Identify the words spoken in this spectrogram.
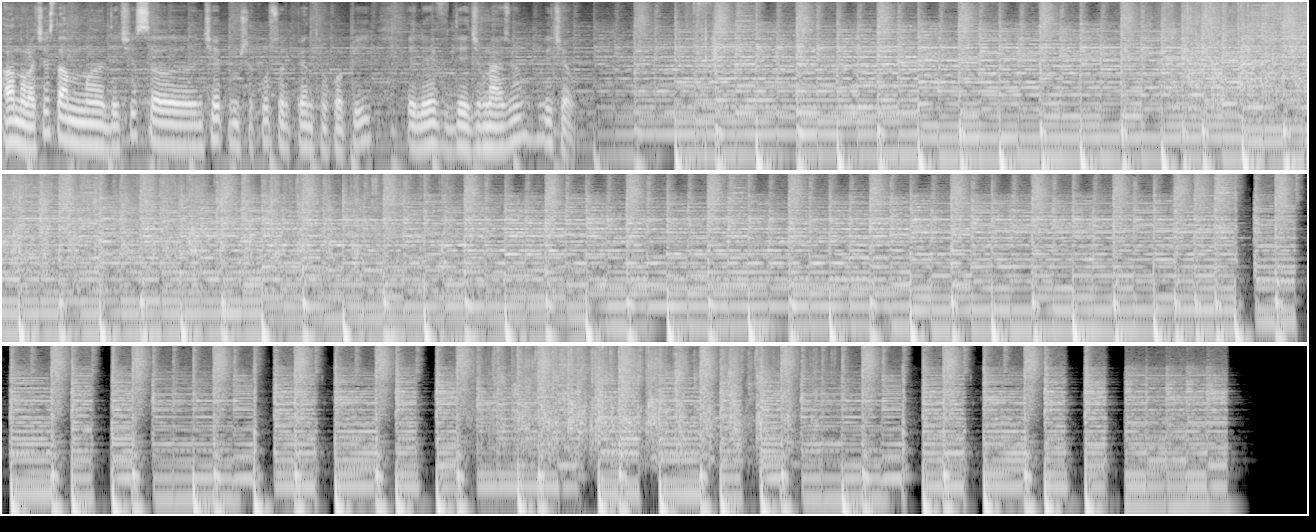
anul acesta am decis să începem și cursuri pentru copii, elevi de gimnaziu, liceu.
